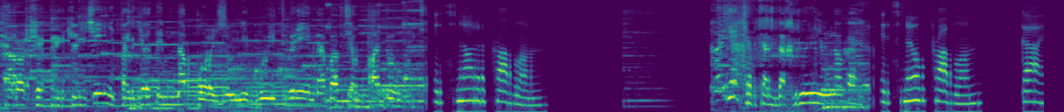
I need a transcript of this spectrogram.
Хорошее приключение пойдет им на пользу. Них будет время обо всем подумать. It's not a problem. А я хоть отдохну немного. It's no problem, guy.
